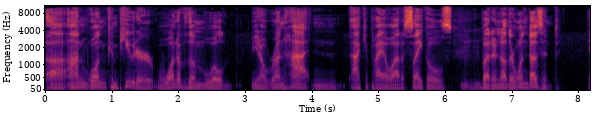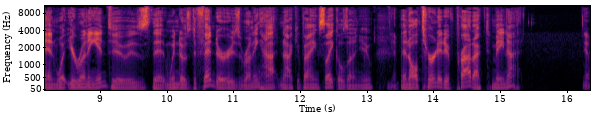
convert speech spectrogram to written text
uh, on one computer, one of them will you know run hot and occupy a lot of cycles, Mm-hmm. but another one doesn't. And what you're running into is that Windows Defender is running hot and occupying cycles on you. Yep. An alternative product may not. Yep.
